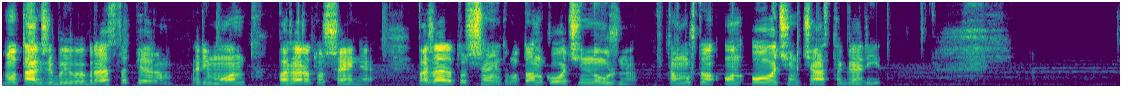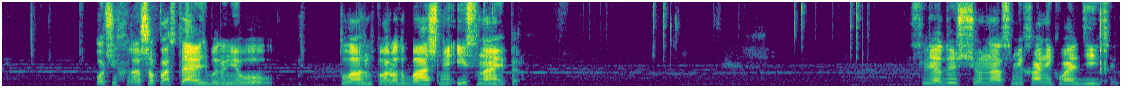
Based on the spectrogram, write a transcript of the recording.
Ну, также боевое братство первым, ремонт, пожаротушение. Пожаротушение этому танку очень нужно, потому что он очень часто горит. Очень хорошо поставить бы на него плазму поворот башни и снайпер. Следующий у нас механик-водитель.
